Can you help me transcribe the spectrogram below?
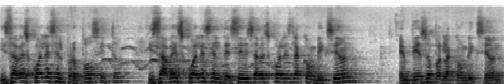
¿Y sabes cuál es el propósito? ¿Y sabes cuál es el deseo? ¿Y sabes cuál es la convicción? Empiezo por la convicción.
